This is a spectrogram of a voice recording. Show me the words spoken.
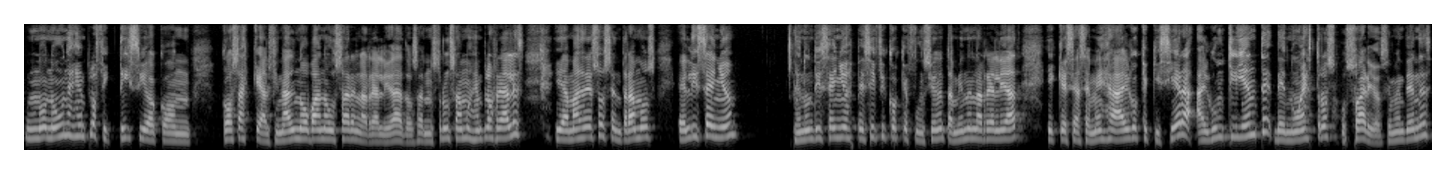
no, no un ejemplo ficticio con cosas que al final no van a usar en la realidad. O sea, nosotros usamos ejemplos reales y además de eso centramos el diseño en un diseño específico que funcione también en la realidad y que se asemeja a algo que quisiera algún cliente de nuestros usuarios, ¿sí me entiendes?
